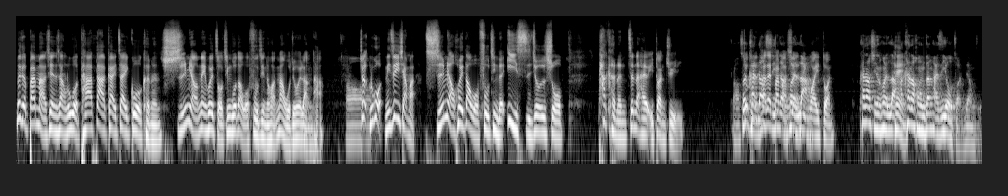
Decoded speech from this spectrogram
那个斑马线上，如果他大概再过可能十秒内会走经过到我附近的话，那我就会让他。哦，就如果你自己想嘛，十秒会到我附近的意思就是说，他可能真的还有一段距离，哦，所以看到行斑马线另人会让，外一端。看到行人会让，他看到红灯还是右转这样子。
